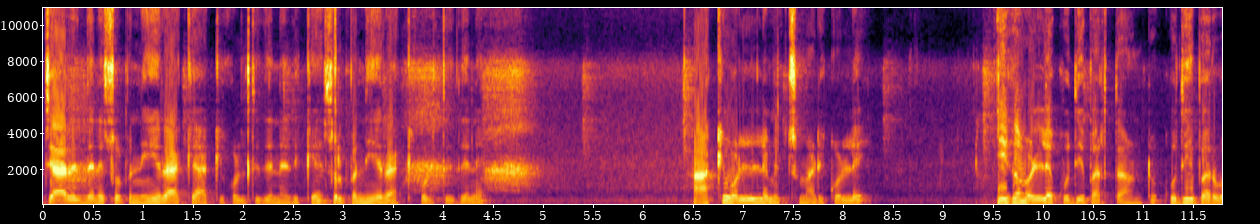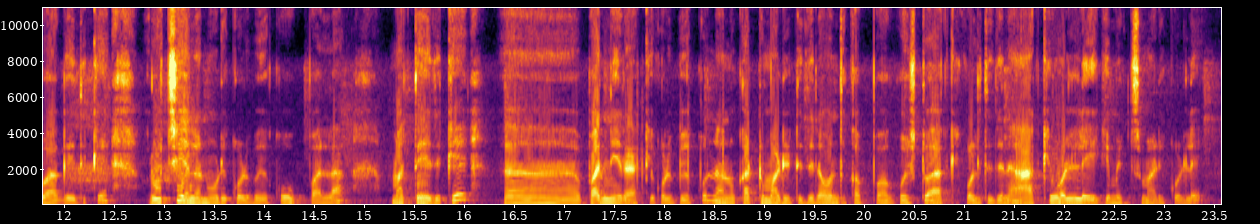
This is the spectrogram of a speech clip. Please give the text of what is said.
ಜಾರಿಂದನೇ ಸ್ವಲ್ಪ ನೀರು ಹಾಕಿ ಹಾಕಿಕೊಳ್ತಿದ್ದೇನೆ ಅದಕ್ಕೆ. ಸ್ವಲ್ಪ ನೀರು ಹಾಕಿಕೊಳ್ತಿದ್ದೇನೆ. ಹಾಕಿ ಒಳ್ಳೆ ಮಿಕ್ಸ್ ಮಾಡಿಕೊಳ್ಳಿ. ಈಗ ಒಳ್ಳೆ ಕುದಿ ಬರ್ತಾ ಉಂಟು. ಕುದಿ ಬರುವಾಗ ಇದಕ್ಕೆ ರುಚಿಯೆಲ್ಲ ನೋಡಿಕೊಳ್ಬೇಕು, ಉಪ್ಪಲ್ಲ. ಮತ್ತು ಇದಕ್ಕೆ ಪನ್ನೀರ್ ಹಾಕಿಕೊಳ್ಬೇಕು. ನಾನು ಕಟ್ ಮಾಡಿಟ್ಟಿದ್ದೇನೆ, ಒಂದು ಕಪ್ ಆಗುವಷ್ಟು ಹಾಕಿಕೊಳ್ತಿದ್ದೇನೆ. ಹಾಕಿ ಒಳ್ಳೆ ಹೀಗೆ ಮಿಕ್ಸ್ ಮಾಡಿಕೊಳ್ಳಿ.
